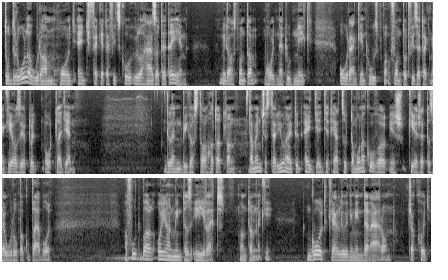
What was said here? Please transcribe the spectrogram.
tud róla, uram, hogy egy fekete fickó ül a háza tetején? Mire azt mondtam, hogy ne tudnék. Óránként 20 fontot fizetek neki azért, hogy ott legyen. Glenn vigasztalhatatlan. A Manchester United egy-egyet játszott a Monakóval, és kiesett az Európa kupából. A futball olyan, mint az élet, mondtam neki. Gólt kell lőni minden áron. Csak hogy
